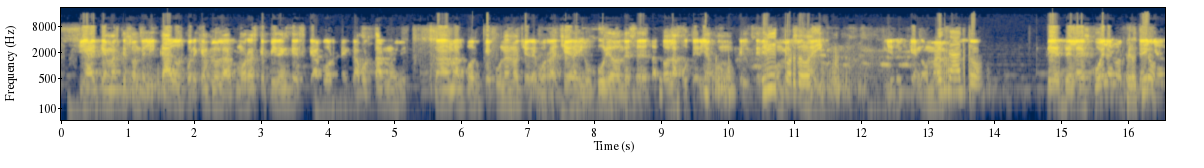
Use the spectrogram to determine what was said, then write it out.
sí hay temas que son delicados, por ejemplo, las morras que piden que, que aborten, abortar, ¿no? Y nada más porque fue una noche de borrachera y lujuria donde se desató la putería como que tenía Sí, por comezón dos. ahí. Y eso es que no mames. Exacto. Desde la escuela nos Pero, Chino, enseñan,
